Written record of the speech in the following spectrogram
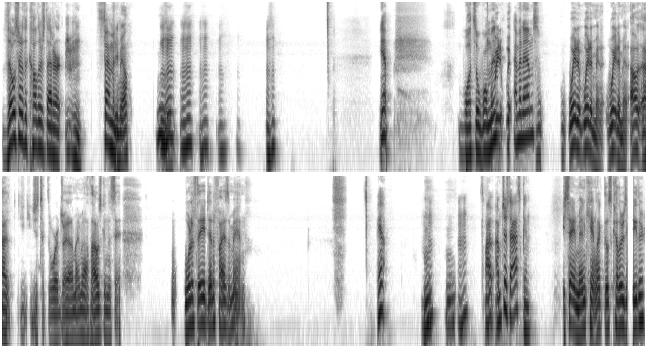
those are the colors that are feminine. Female. Mm-hmm, mm-hmm, mm-hmm, mm-hmm, mm-hmm. Yep. What's a woman? Wait, wait. M&Ms? Wait a wait a minute. Wait a minute. I, uh, you you just took the words right out of my mouth. I was going to say, what if they identify as a man? I, I'm just asking. You saying men can't like those colors either?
